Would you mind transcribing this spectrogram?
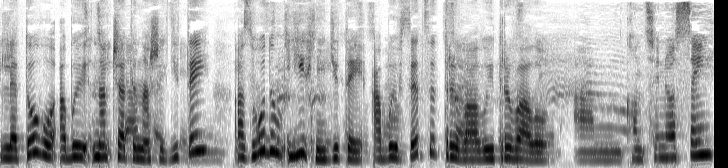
Для того, аби навчати наших дітей, а згодом їхніх дітей, аби все це тривало і тривало. um.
